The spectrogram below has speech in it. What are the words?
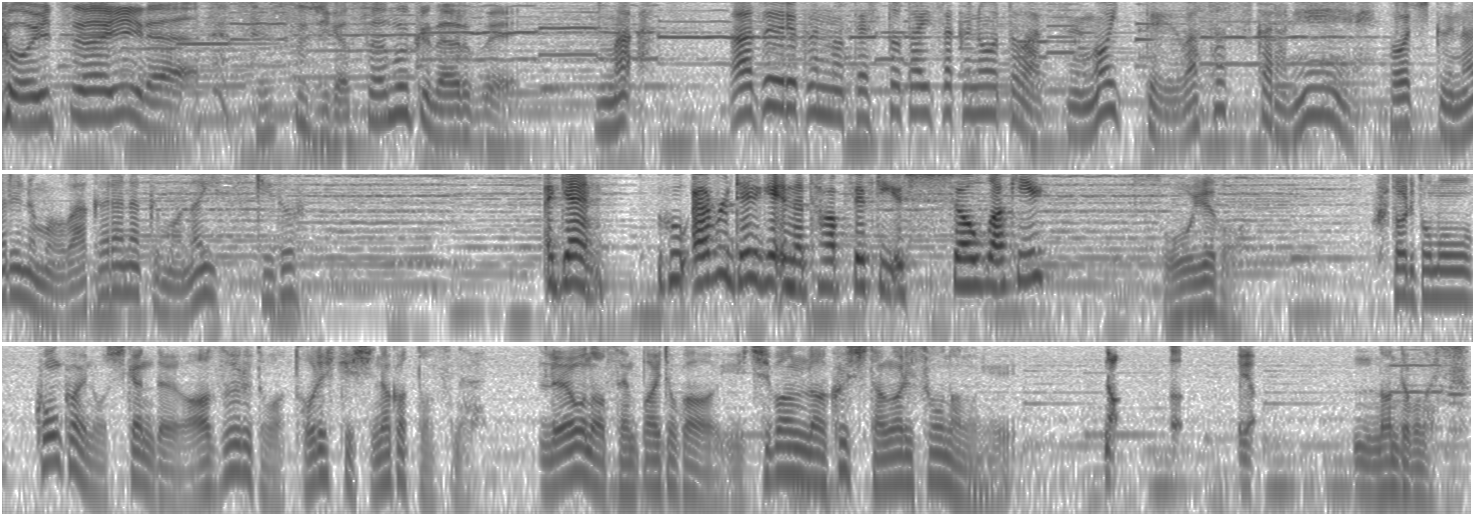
こいつはいいな背筋が寒くなるぜまアズール君のテスト対策ノートはすごいって噂っすからね欲しくなるのもわからなくもないっすけど Again, whoever did get in the top 50 is so lucky. そういえば、二人とも今回の試験でアズールとは取引しなかったんですね。レオナ先輩とか一番楽したがりそうなのに。な、あ、いや、なんでもないっす。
